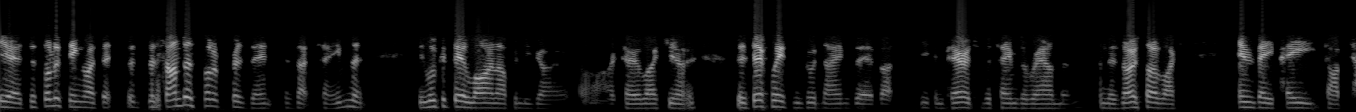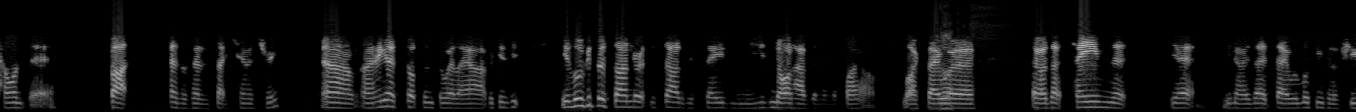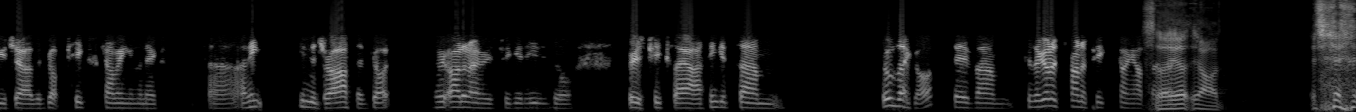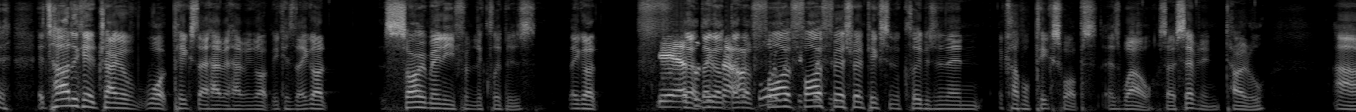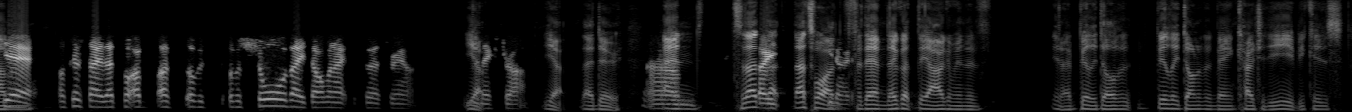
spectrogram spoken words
Yeah, it's the sort of thing like that. The, the Thunder sort of present as that team that you look at their lineup and you go, oh, okay, like, you know, there's definitely some good names there, but you compare it to the teams around them and there's no sort of like MVP type talent there. But as I said, it's that chemistry. Um, I think that's got them to where they are because you, you look at the Thunder at the start of the season and you did not have them in the playoffs. Like they No. were, they were that team that, yeah, you know, they, they were looking for the future. They've got picks coming in the next, uh, I think in the draft they've got, who- I don't know whose pick it is or whose picks they are. I think it's, um, who have they got? They've, um, because they've got a ton of picks coming up. So they, yeah, it's it's hard to keep track of what picks they haven't haven't got because they got so many from the Clippers. They got Yeah, they, they got they got say. I thought it five five first round picks from the Clippers and then a couple pick swaps as well. So seven in total. Um, yeah, I was going to say that's what I, I, I was. I was sure they dominate the first round. Yeah. The next draft. yeah, they do. Um, and so that, so, that that's why you know- for them they've got the argument of you know Billy Donovan Billy Donovan being coach of the year because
